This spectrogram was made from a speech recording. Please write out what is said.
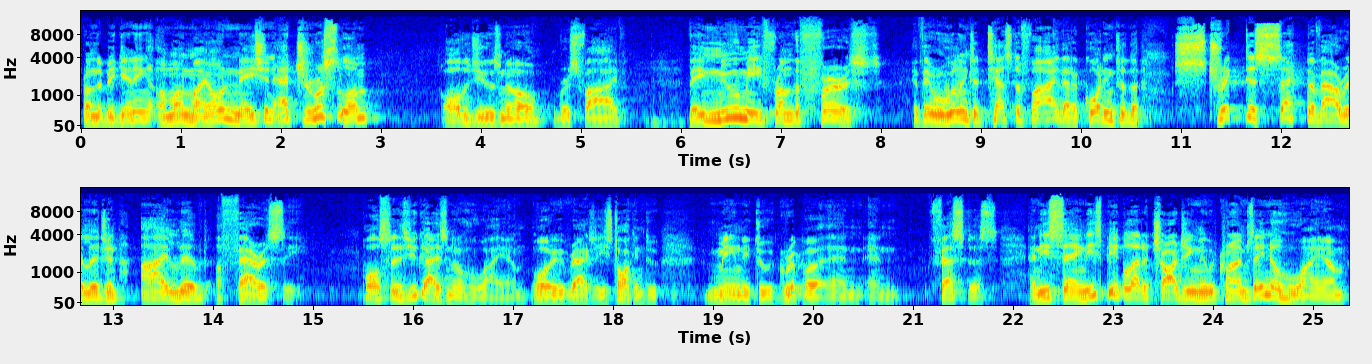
from the beginning among my own nation at Jerusalem, all the Jews know. Verse 5 They knew me from the first. If they were willing to testify that according to the strictest sect of our religion, I lived a Pharisee. Paul says, You guys know who I am. Well, actually, he's talking to mainly to Agrippa and, and Festus, and he's saying, These people that are charging me with crimes, they know who I am.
